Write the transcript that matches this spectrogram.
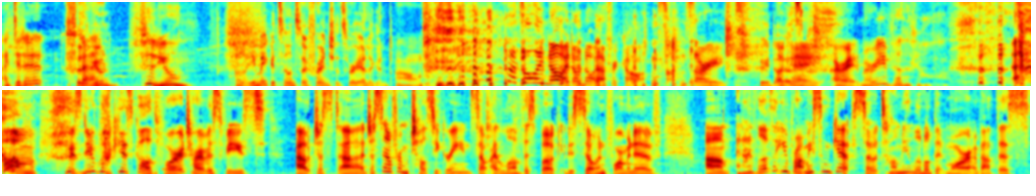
I did it. Viljoen. Viljoen. Oh, you make it sound so French. It's very elegant. Oh, that's all I know. I don't know Afrikaans. I'm sorry. Who does? Okay, all right, Marie Viljoen, um, whose new book is called Forage Harvest Feast, out just uh, just now from Chelsea Green. So I love this book. It is so informative, um, and I love that you brought me some gifts. So tell me a little bit more about this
